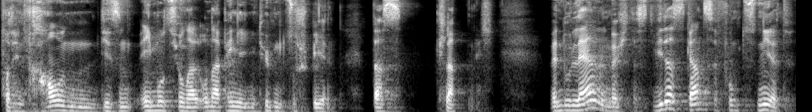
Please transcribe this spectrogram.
vor den Frauen diesen emotional unabhängigen Typen zu spielen. Das klappt nicht. Wenn du lernen möchtest, wie das Ganze funktioniert,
